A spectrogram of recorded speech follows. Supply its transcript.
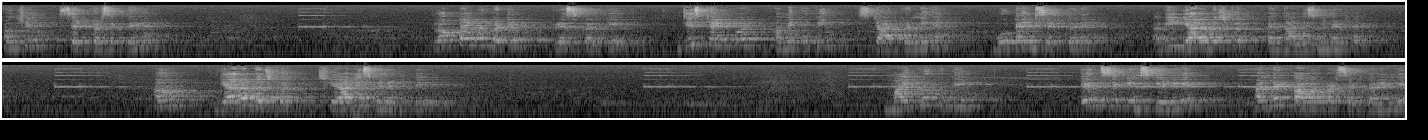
फ़ंक्शन सेट कर सकते हैं। क्लॉक टाइमर बटन प्रेस करके जिस टाइम पर हमें कुकिंग स्टार्ट करनी है, वो टाइम सेट करें। अभी ग्यारह बजकर पैंतालीस मिनट है। ग्यारह बजकर छियालीस मिनट पे माइक्रो कुकिंग 10 सेकेंड्स के लिए 100 पावर पर सेट करेंगे।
